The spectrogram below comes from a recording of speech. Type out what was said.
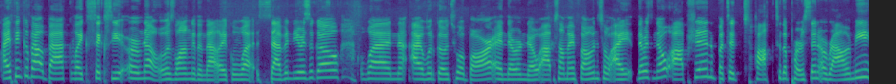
I think about back like six years, or no, it was longer than that. Like, what, seven years ago, when I would go to a bar and there were no apps on my phone. So I, there was no option but to talk to the person around me.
